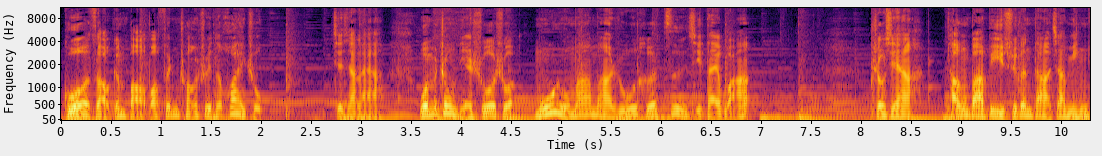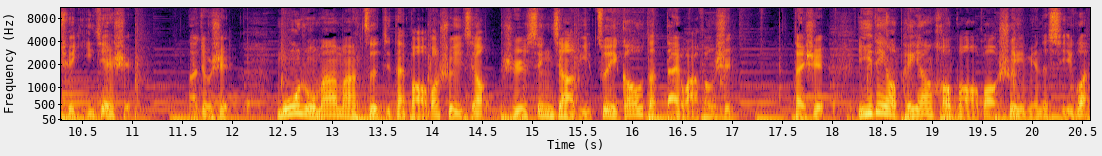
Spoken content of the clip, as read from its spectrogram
过早跟宝宝分床睡的坏处。接下来啊，我们重点说说母乳妈妈如何自己带娃。首先啊，唐爸必须跟大家明确一件事，那就是母乳妈妈自己带宝宝睡觉是性价比最高的带娃方式。但是一定要培养好宝宝睡眠的习惯，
